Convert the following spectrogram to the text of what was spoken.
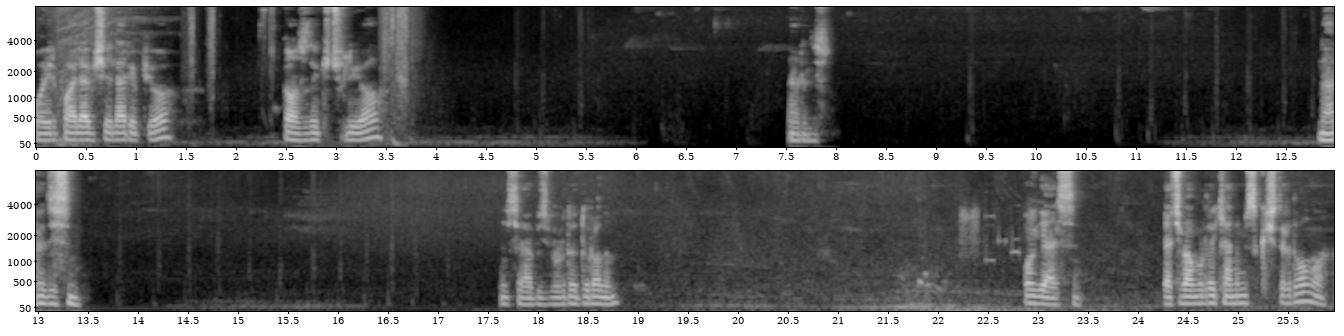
O herif hala bir şeyler yapıyor. Gaz da küçülüyor. Neredesin? Neredesin? Neyse ya biz burada duralım. O gelsin. Gerçi ben burada kendimi sıkıştırdım ama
